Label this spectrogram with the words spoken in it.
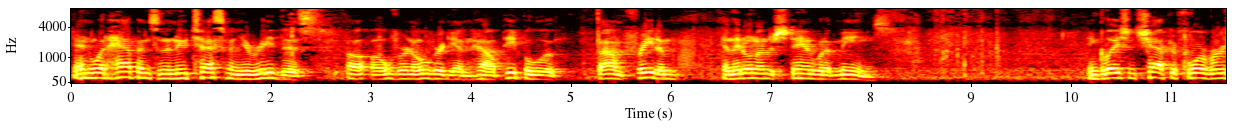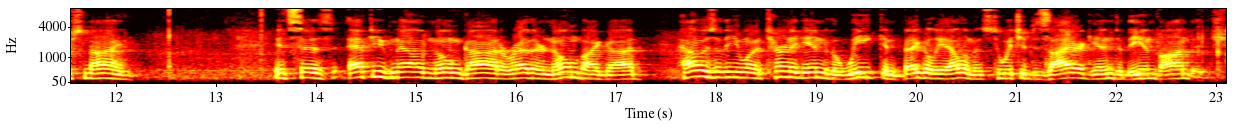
And what happens in the New Testament, you read this, uh, over and over again how people have found freedom and they don't understand what it means. In Galatians chapter 4 verse 9, it says, after you've now known God, or rather known by God, how is it that you want to turn again to the weak and beggarly elements to which you desire again to be in bondage?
